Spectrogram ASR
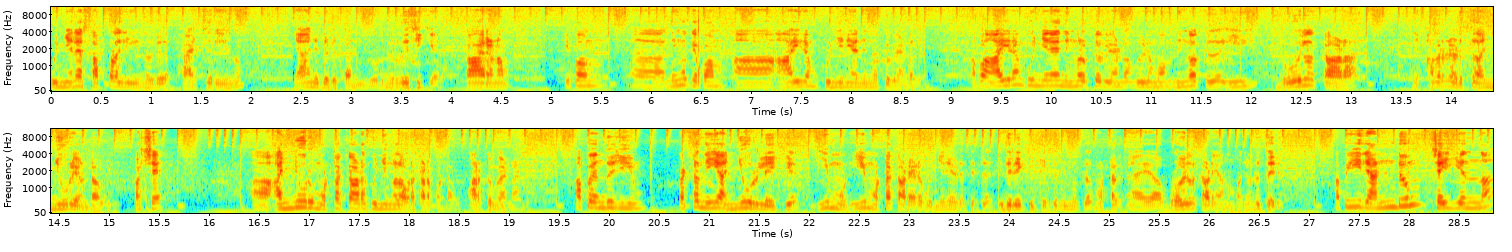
കുഞ്ഞിനെ സപ്ലൈ ചെയ്യുന്ന ഒരു ഹാച്ചറിയിൽ നിന്നും ഞാനിതെടുക്കാൻ നിങ്ങളോട് നിർദ്ദേശിക്കുകയില്ല. കാരണം ഇപ്പം നിങ്ങൾക്കിപ്പം ആയിരം കുഞ്ഞിനെയാണ് നിങ്ങൾക്ക് വേണ്ടത്. അപ്പോൾ ആയിരം കുഞ്ഞിനെ നിങ്ങൾക്ക് വേണ്ട വിടുമ്പം നിങ്ങൾക്ക് ഈ ബ്രോയിലർ കാട അവരുടെ അടുത്ത് അഞ്ഞൂറേ ഉണ്ടാവുള്ളൂ. പക്ഷേ അഞ്ഞൂറ് മുട്ടക്കാട കുഞ്ഞുങ്ങൾ അവിടെ കിടപ്പുണ്ടാവും. ആർക്കും വേണ്ടാണ്ട്. അപ്പോൾ എന്ത് ചെയ്യും? പെട്ടെന്ന് ഈ അഞ്ഞൂറിലേക്ക് ഈ ഈ മുട്ടക്കാടയുടെ കുഞ്ഞിനെ എടുത്തിട്ട് ഇതിലേക്ക് ഇട്ടിട്ട് നിങ്ങൾക്ക് മുട്ട ബ്രോയിലർ കാടയാണെന്ന് പറഞ്ഞുകൊണ്ട് തരും. അപ്പോൾ ഈ രണ്ടും ചെയ്യുന്ന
